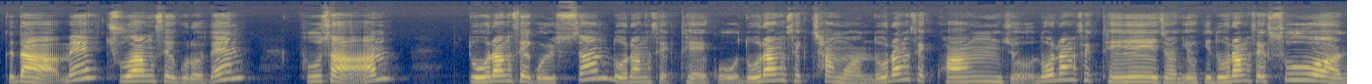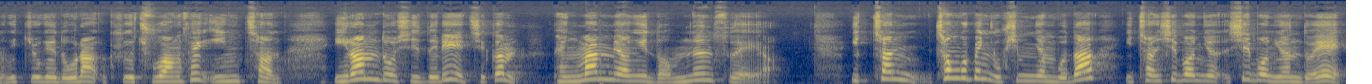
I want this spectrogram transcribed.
그 다음에 주황색으로 된 부산, 노랑색 울산, 노랑색 대구, 노랑색 창원, 노랑색 광주, 노랑색 대전, 여기 노랑색 수원, 이쪽에 노랑 그 주황색 인천 이런 도시들이 지금 100만 명이 넘는 수예요. 2000, 1960년보다 2015년 15년도에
